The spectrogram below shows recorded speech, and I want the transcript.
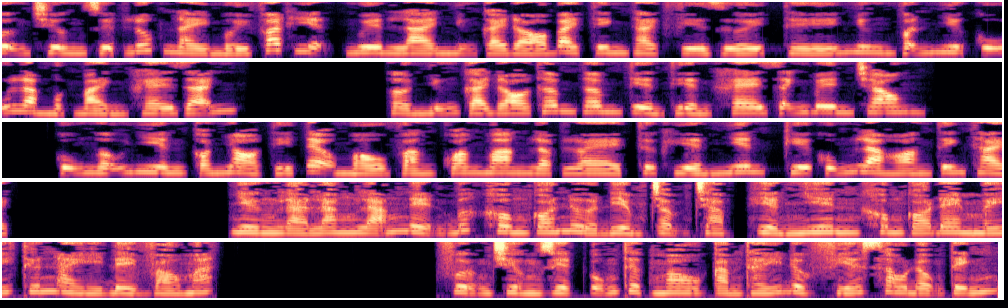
Phượng Trường Duyệt lúc này mới phát hiện nguyên lai like những cái đó bài tinh thạch phía dưới thế nhưng vẫn như cũ là một mảnh khe rãnh. Ở những cái đó thâm thâm tiền tiền khe rãnh bên trong. Cũng ngẫu nhiên có nhỏ tí tẹo màu vàng quang mang lập lòe thực hiển nhiên kia cũng là hoàng tinh thạch. Nhưng là lăng lãng nện bước không có nửa điểm chậm chạp, hiển nhiên không có đem mấy thứ này để vào mắt. Phượng Trường Duyệt cũng thực mau cảm thấy được phía sau động tĩnh,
